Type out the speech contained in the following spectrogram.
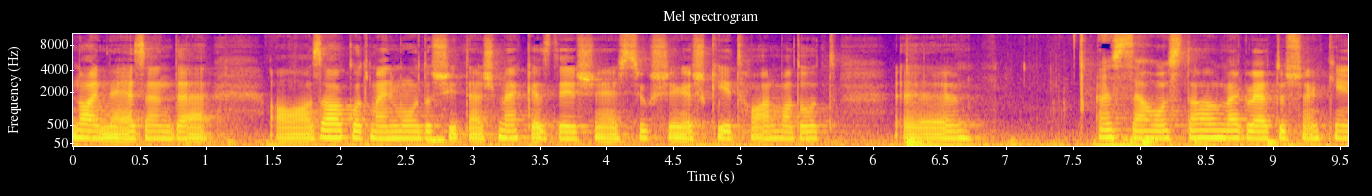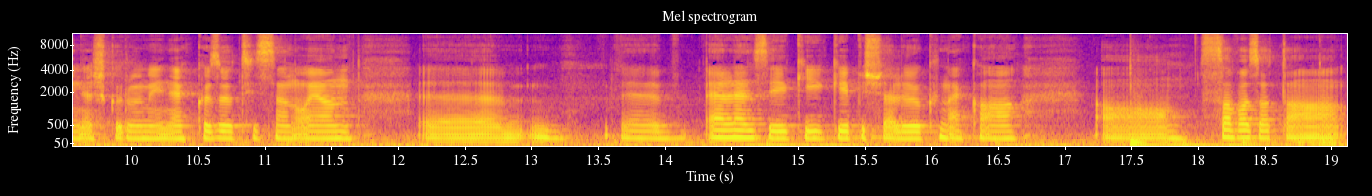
nagy nehezen, de az alkotmánymódosítás megkezdéséhez szükséges kétharmadot összehozta meglehetősen kényes körülmények között, hiszen olyan ö, ö, ellenzéki képviselőknek a, a szavazata,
